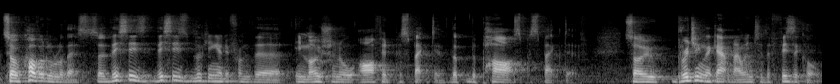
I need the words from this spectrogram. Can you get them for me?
so I've covered all of this. So this is, this is looking at it from the emotional ARFID perspective, the, the parts perspective. So bridging the gap now into the physical.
